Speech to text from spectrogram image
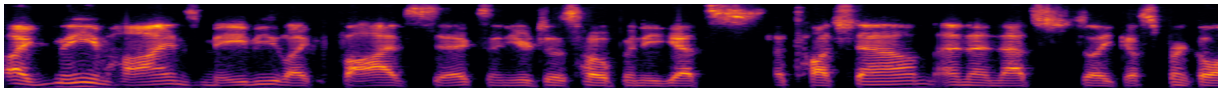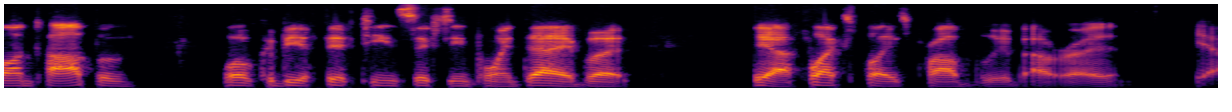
Like Nyheim Hines, maybe like five, six, and you're just hoping he gets a touchdown. And then that's like a sprinkle on top of what could be a 15, 16 point day. But yeah, flex play is probably about right. Yeah.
